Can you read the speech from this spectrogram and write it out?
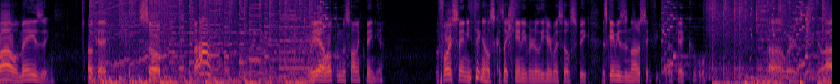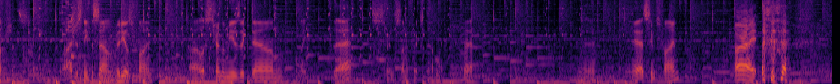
Wow, amazing. Okay, so, ah! Well, yeah, welcome to Sonic Mania. Before I say anything else, because I can't even really hear myself speak, this game uses an autosave feature. Okay, cool. Uh, where is, there you go, options. I just need the sound. Video's fine. Uh, let's turn the music down like that. Let's turn the sound effects down like that. Uh, yeah, that seems fine. Alright.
